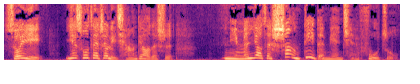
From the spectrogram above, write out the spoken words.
所以耶稣在这里强调的是，你们要在上帝的面前富足，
